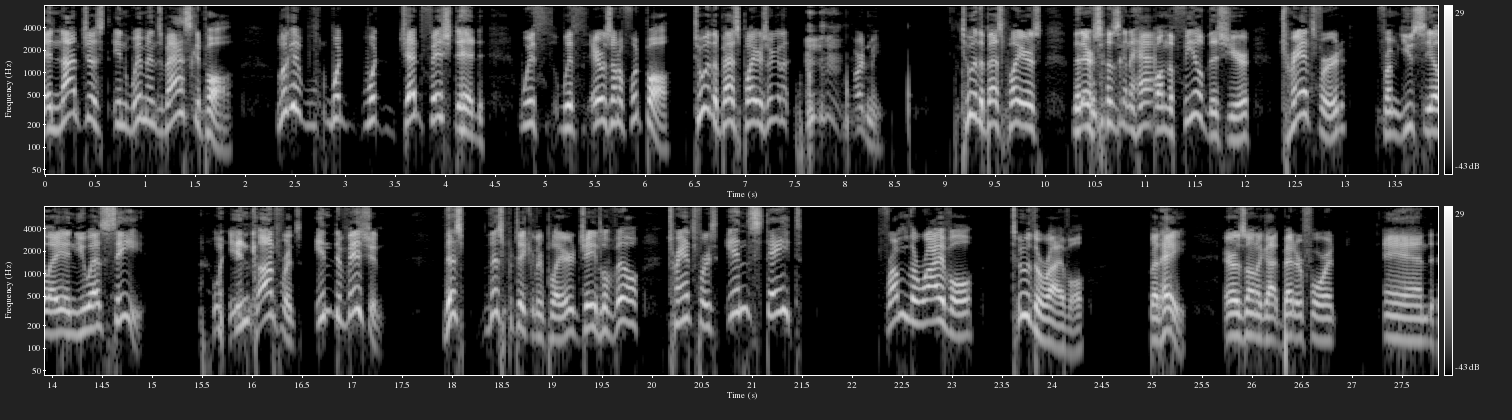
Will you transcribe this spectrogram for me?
and not just in women's basketball. Look at what what Jedd Fisch did with with Arizona football. Two of the best players are going to, pardon me, two of the best players that Arizona's going to have on the field this year transferred from UCLA and USC in conference, in division. This this particular player, Jade Loville, transfers in state from the rival to the rival. But hey, Arizona got better for it, and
